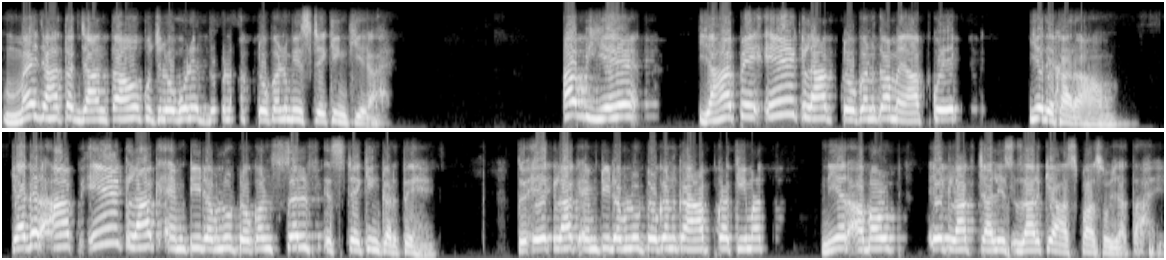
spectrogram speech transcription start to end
मैं जहाँ तक जानता हूँ, कुछ लोगों ने दो लाख टोकन भी स्टेकिंग किया है। अब यह, यहाँ पे एक लाख टोकन का मैं आपको एक, ये दिखा रहा हूँ कि अगर आप एक lakh MTW token self staking करते हैं तो एक लाख MTW टोकन का आपका कीमत नियर अबाउट एक लाख चालीस हज़ार के आसपास हो जाता है।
